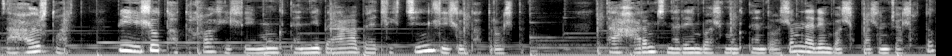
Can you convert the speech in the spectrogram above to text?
За хоёрдугаарт би илүү тодорхой хэлье мөнгө таны байгаа байдлыг чинь л илүү тодруулдаг. Та харамж нарийн бол мөнгө танд улам нарийн болох боломж олгодог.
